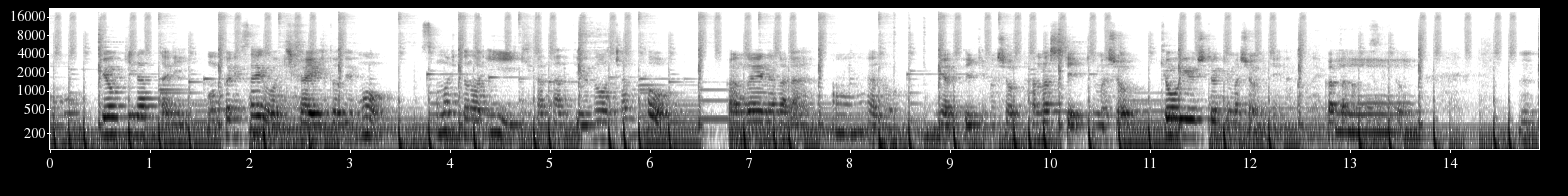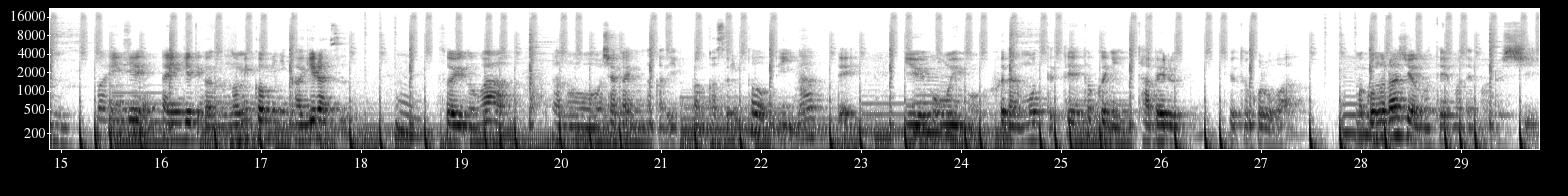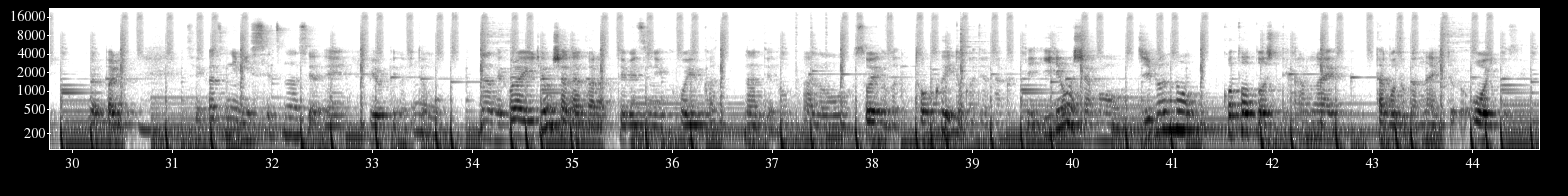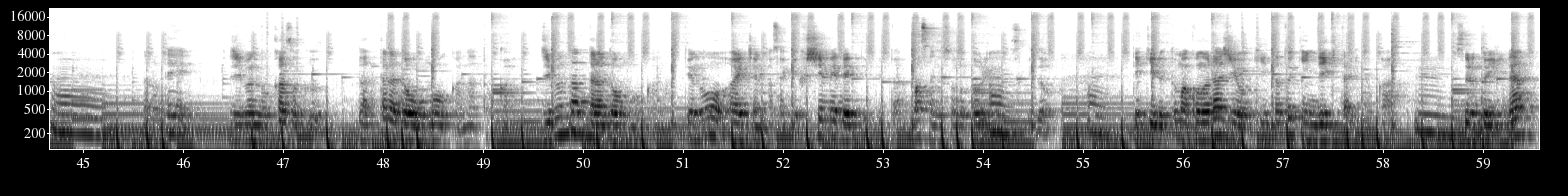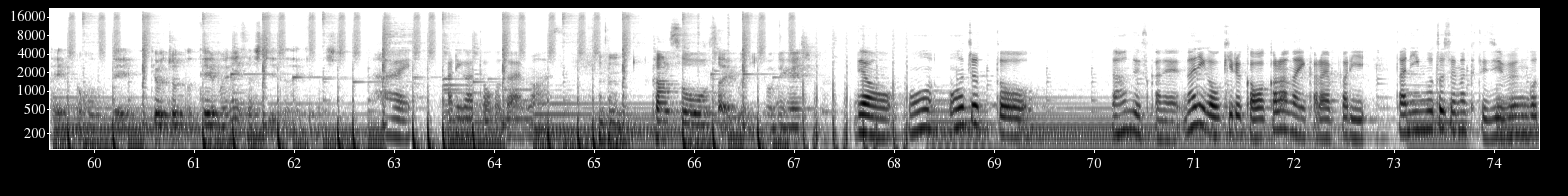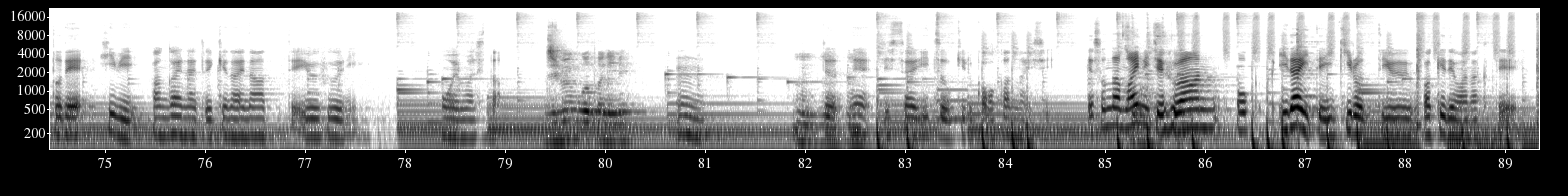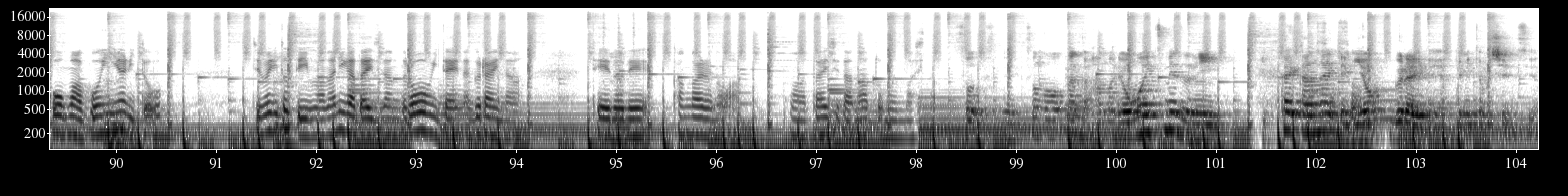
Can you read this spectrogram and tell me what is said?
病気だったり本当に最後が近い人でもその人のいい生き方っていうのをちゃんと考えながらうん。あのやっていきましょう話していきましょう共有しておきましょうみたいな考え方なんですけど、うんうんまあ、園芸あ園芸っていうか飲み込みに限らずうん。そういうのがあの社会の中で一般化するといいなっていう思いも普段持ってて特に食べるっていうところはうん。まあ、このラジオのテーマでもあるしやっぱり生活に密接なんですよね病気の人も。なのでこれは医療者だからって別にこういうかなんていうの？あのそういうのが得意とかではなくて医療者も自分のこととして考えたことがない人が多いんですよ。うん。なので自分の家族だったらどう思うかなとか自分だったらどう思うかなっていうのを愛ちゃんがさっき節目でって言ってたまさにその通りなんですけど、できると、まあ、このラジオを聞いた時にできたりとかうんするといいなって思って今日ちょっとテーマにさせていただきました。はいありがとうございます。感想を最後にお願いします。でももうもうちょっと何ですかね。何が起きるかわからないからやっぱり他人事じゃなくて自分事で日々考えないといけないなっていうふうに思いました。自分ごとにね、うん、うんうんうん。でね実際いつ起きるかわかんないしそんな毎日不安を抱いて生きろっていうわけではなくてこうまあぼんやりと自分にとって今何が大事なんだろうみたいなぐらいな程度で考えるのはまあ大事だなと思いました。そうですねそのなんかあんまり思い詰めずに一回考えてみようぐらいでやってみてほしいですよ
